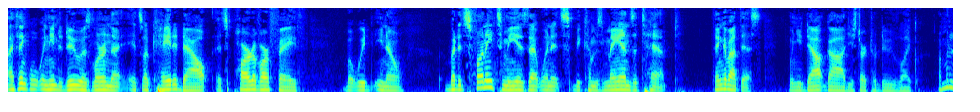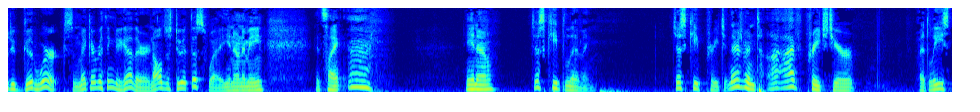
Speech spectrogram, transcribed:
I think what we need to do is learn that it's okay to doubt. It's part of our faith, but we, you know, but it's funny to me is that when it becomes man's attempt. Think about this: when you doubt God, you start to do like, I'm going to do good works and make everything together, and I'll just do it this way. You know what I mean? It's like, eh, you know, just keep living, just keep preaching. There's been t- I've preached here at least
